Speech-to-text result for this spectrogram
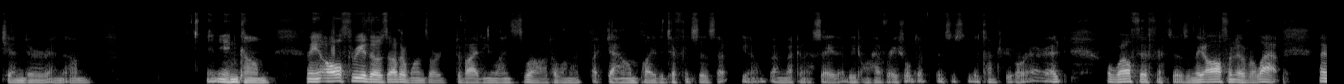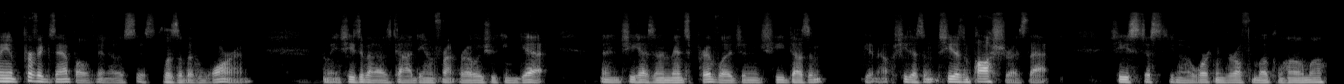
gender and um and income. I mean, all three of those other ones are dividing lines as well. I don't want to like downplay the differences that you know. I'm not going to say that we don't have racial differences in the country or or wealth differences, and they often overlap. I mean, a perfect example, you know, is, is Elizabeth Warren. I mean, she's about as goddamn front row as you can get, and she has an immense privilege, and she doesn't, you know, she doesn't she doesn't posture as that. She's just you know a working girl from Oklahoma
